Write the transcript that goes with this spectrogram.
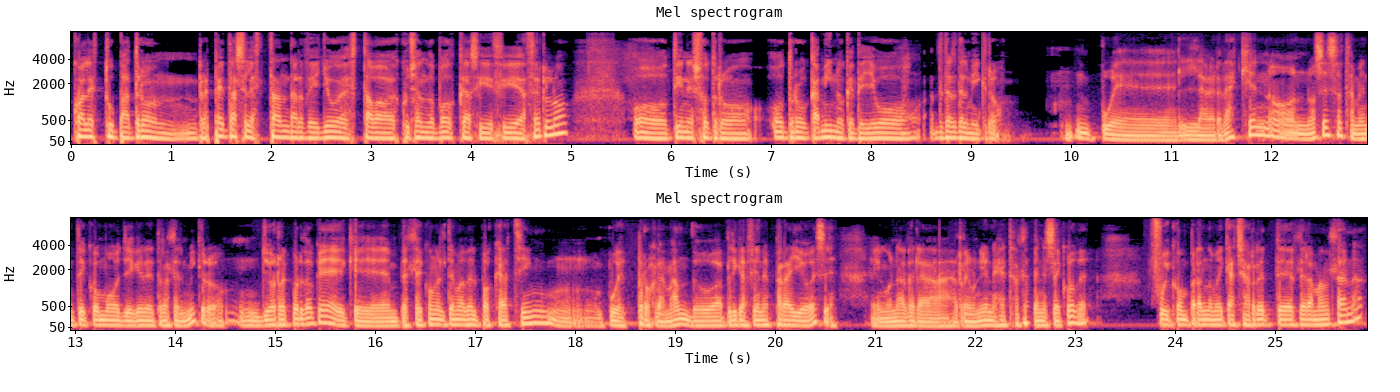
¿Cuál es tu patrón? ¿Respetas el estándar de yo estaba escuchando podcast y decidí hacerlo? ¿O tienes otro, otro camino que te llevó detrás del micro? Pues la verdad es que no, no sé exactamente cómo llegué detrás del micro. Yo recuerdo que, que, empecé con el tema del podcasting pues programando aplicaciones para iOS en una de las reuniones estas de NS Code fui comprándome cacharretes de la manzana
